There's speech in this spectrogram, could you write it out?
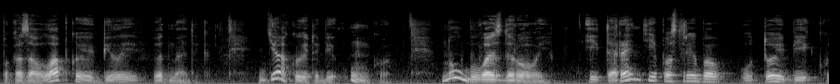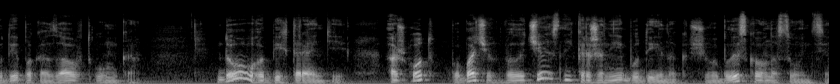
показав лапкою білий ведмедик. Дякую тобі, Умко. Ну, бувай здоровий. І Терентій пострибав у той бік, куди показав Умка. Довго біг Терентій, аж от побачив величезний крижаний будинок, що виблискував на сонці.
